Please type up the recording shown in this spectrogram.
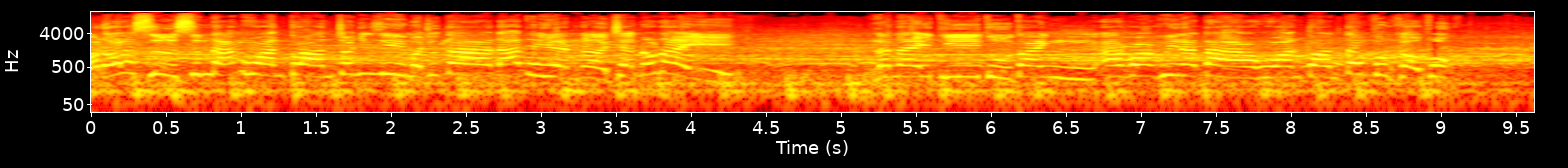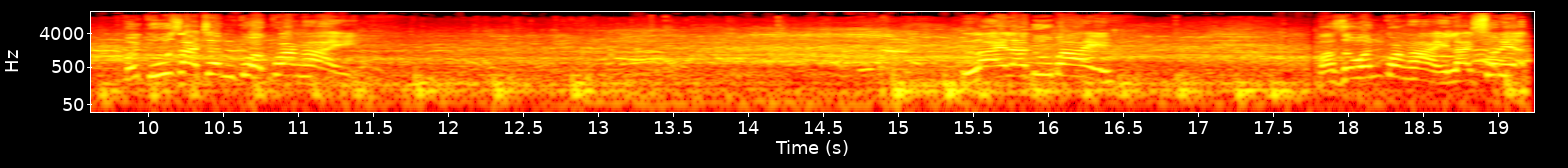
Và đó là sự xứng đáng hoàn toàn cho những gì mà chúng ta đã thể hiện ở trận đấu này. Lần này thì thủ thành Agua Winata hoàn toàn tâm phục khẩu phục với cú ra chân của Quang Hải lại là Dubai. Và dấu ấn Quang Hải lại xuất hiện.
